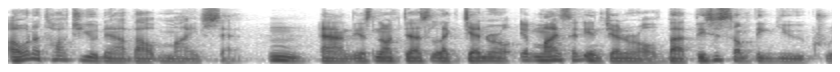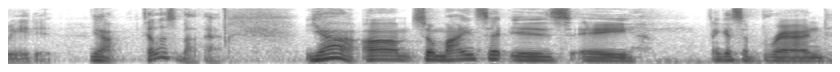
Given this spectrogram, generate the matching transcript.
I want to talk to you now about mindset. Mm. And it's not just like general mindset in general, but this is something you created. Yeah. Tell us about that. Yeah. Um, so Mindset is a, I guess, a brand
